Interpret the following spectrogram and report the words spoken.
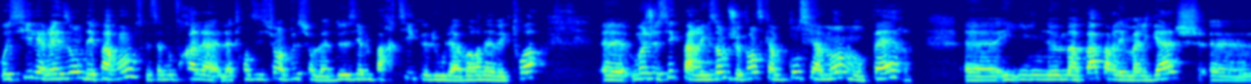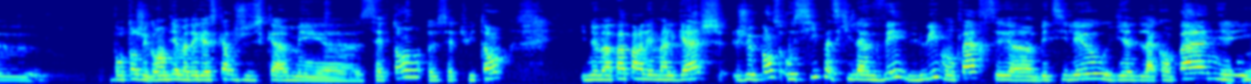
aussi les raisons des parents, parce que ça nous fera la, la, transition un peu sur la deuxième partie que je voulais aborder avec toi. Euh, moi, je sais que par exemple, je pense qu'inconsciemment, mon père, il ne m'a pas parlé malgache. Euh, pourtant, j'ai grandi à Madagascar jusqu'à mes 7 ans, 7-8 ans. Il ne m'a pas parlé malgache. Je pense aussi parce qu'il avait, lui, mon père, c'est un Bétiléo, il vient de la campagne, et mhm.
